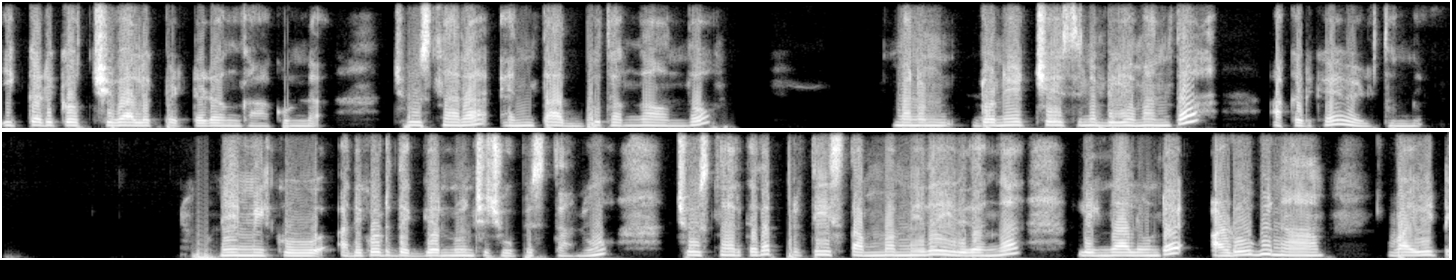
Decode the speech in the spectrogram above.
ఇక్కడికి వచ్చి వాళ్ళకి పెట్టడం కాకుండా. చూస్తున్నారా ఎంత అద్భుతంగా ఉందో? మనం డొనేట్ చేసిన బియ్యం అంతా అక్కడికే వెళ్తుంది. నేను మీకు అది కూడా దగ్గర నుంచి చూపిస్తాను. చూస్తున్నారు కదా ప్రతి స్తంభం మీద ఈ విధంగా లింగాలు ఉంటాయి. అడుగున వైట్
